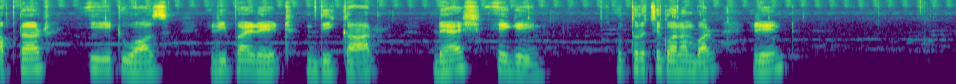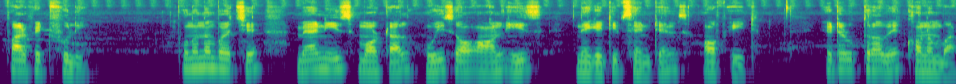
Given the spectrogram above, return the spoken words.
after it was repaired the car dash again উত্তর হচ্ছে, গ নাম্বার রেন্ট পারফেক্টফুলি পনেরো নম্বর হচ্ছে man is mortal which one is negative sentence of it এটার উত্তর হবে, খ নম্বর।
